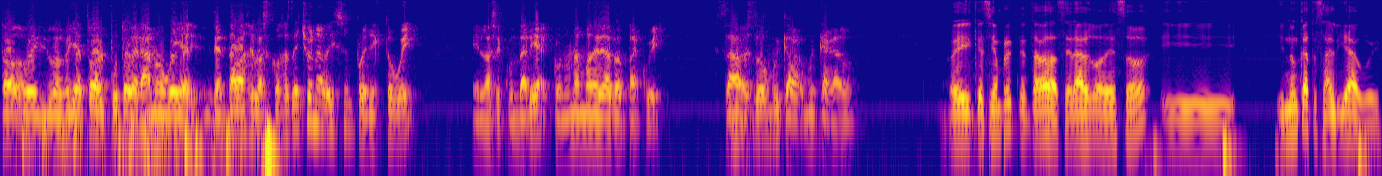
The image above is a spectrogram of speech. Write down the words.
Todo, güey, los veía todo el puto verano, güey. Intentaba hacer las cosas. De hecho, una vez hice un proyecto, güey, en la secundaria con una madre de Art Attack, güey. Estaba, estuvo muy, muy cagado. Güey, que siempre intentabas hacer algo de eso y, y nunca te salía, güey.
